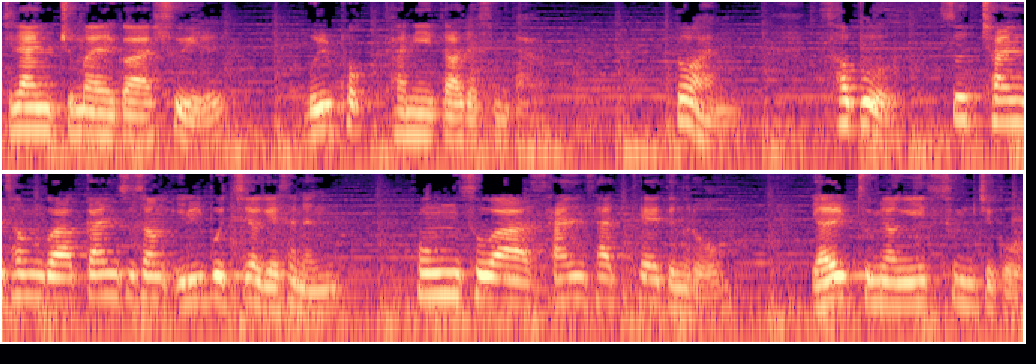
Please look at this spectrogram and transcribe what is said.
지난 주말과 휴일 물폭탄이 떨어졌습니다. 또한 서부 수촨성과 깐수성 일부 지역에서는 홍수와 산사태 등으로 12명이 숨지고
